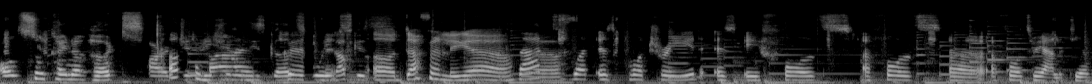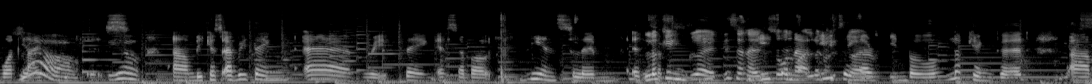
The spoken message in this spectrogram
also kind of hurts our Oh generation my and these girls growing up? 'Cause- oh, definitely, yeah. That's what is portrayed is a false, a false, uh, a false reality of what yeah, life is. yeah, Um, because everything, everything is about being slim. It's looking about good, isn't it? It's all Eating, about looking eating a good. rainbow, looking good, um,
